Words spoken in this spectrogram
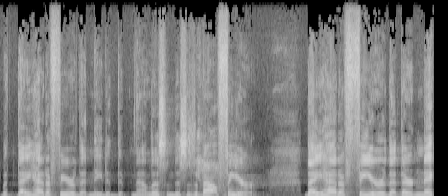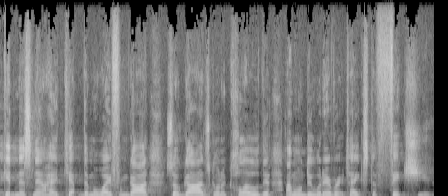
but they had a fear that needed them. Now, listen, this is about fear. They had a fear that their nakedness now had kept them away from God. So God's going to clothe them. I'm going to do whatever it takes to fix you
